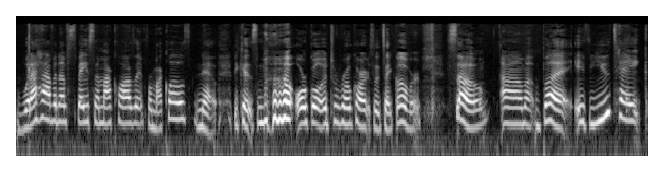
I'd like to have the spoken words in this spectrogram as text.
would I have enough space in my closet for my clothes? No, because my oracle and tarot cards would take over. So, um but if you take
